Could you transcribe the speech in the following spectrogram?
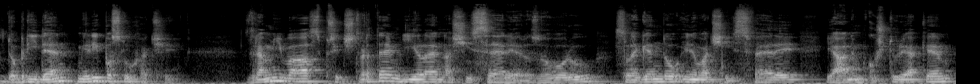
Dobrý den, milí posluchači. Zdravím vás při čtvrtém díle naší série rozhovorů s legendou inovační sféry Jánem Kušturiakem,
